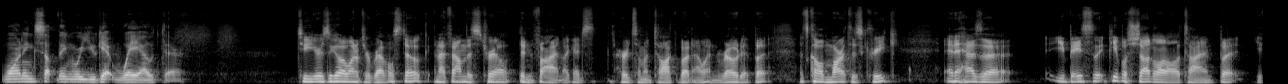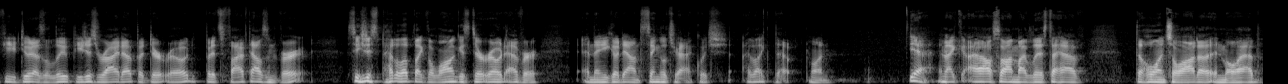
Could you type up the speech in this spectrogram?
wanting something where you get way out there? two years ago, I went up to Revelstoke and I found this trail. Been fine. Like I just heard someone talk about it. and I went and rode it, but it's called Martha's Creek, and it has a. You basically people shuttle it all the time, but if you do it as a loop, you just ride up a dirt road, but it's five thousand vert, so you just pedal up like the longest dirt road ever, and then you go down single track, which I like that one. Yeah, and like I also on my list I have the whole enchilada in Moab.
